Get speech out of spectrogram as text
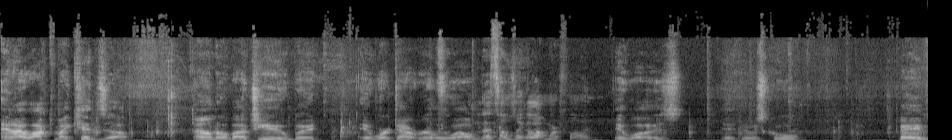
and I locked my kids up. I don't know about you, but it worked out really well. That sounds like a lot more fun. It was. It, it was cool, babe.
